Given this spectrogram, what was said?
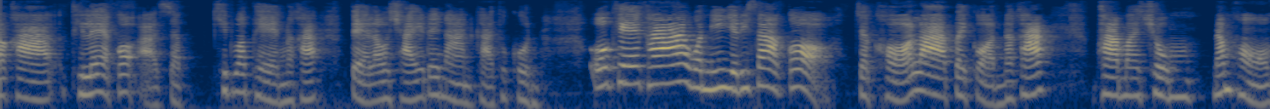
ราคาทีแรกก็อาจจะคิดว่าแพงนะคะ แต่เราใช้ได้นานค่ะทุกคน โอเคค่ะ วันนี้เยริซ่าก็จะขอลาไปก่อนนะคะ พามาชมน้ำหอม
